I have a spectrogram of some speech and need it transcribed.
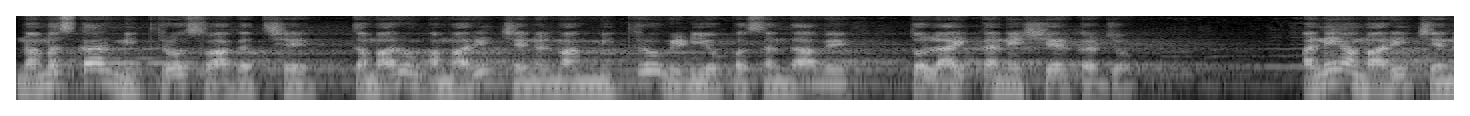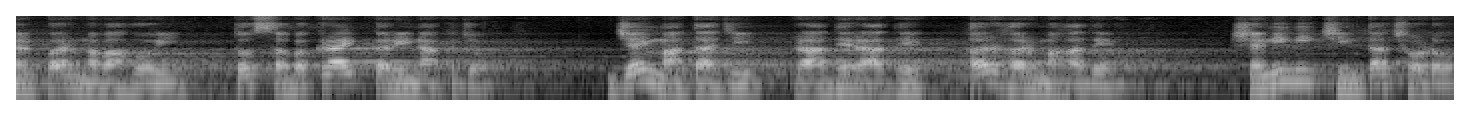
નમસ્કાર મિત્રો, સ્વાગત છે. તમારું અમારી ચેનલમાં મિત્રો વીડિયો પસંદ આવે તો લાઈક અને શેર કરજો. અને અમારી ચેનલ પર નવા હોય તો સબસ્ક્રાઇબ કરી નાખજો. જય માતાજી, રાધે રાધે, હર હર મહાદેવ. શનિની ચિંતા છોડો.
